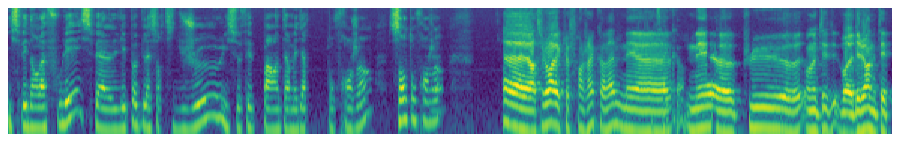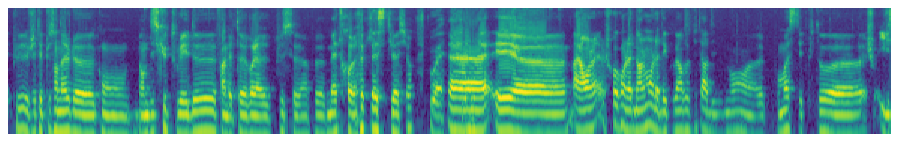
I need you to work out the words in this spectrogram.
il se fait dans la foulée, il se fait à l'époque de la sortie du jeu, il se fait par l'intermédiaire de ton frangin, sans ton frangin euh, alors toujours avec le frangin quand même, mais euh, mais euh, plus on était déjà on était plus j'étais plus en âge de qu'on en discute tous les deux, enfin d'être voilà plus un peu maître de la situation. Ouais. et alors je crois qu'on l'a normalement on l'a découvert un peu plus tardivement. pour moi c'était plutôt il,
